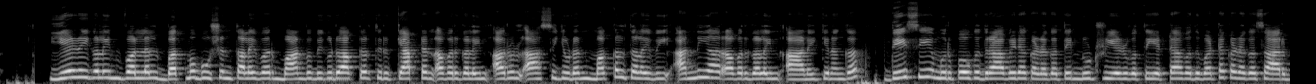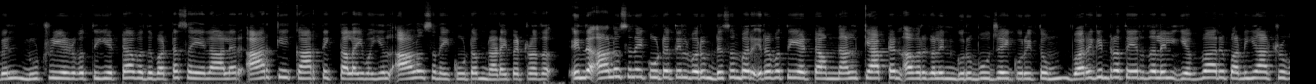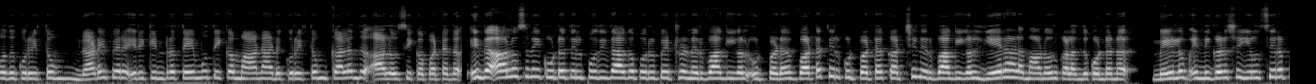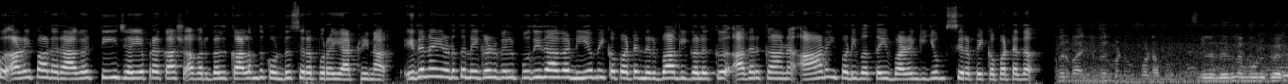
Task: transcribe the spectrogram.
ஏழைகளின் வள்ளல் பத்மபூஷன் தலைவர் மாண்புமிகு டாக்டர் திரு கேப்டன் அவர்களின் அருள் ஆசியுடன் மக்கள் தலைவி அன்னியார் அவர்களின் ஆணைக்கிணங்க தேசிய முற்போக்கு திராவிட கழகத்தின் நூற்றி எழுபத்தி எட்டாவது வட்டக்கழக சார்பில் நூற்றி எழுபத்தி எட்டாவது வட்ட செயலாளர் ஆர் கே கார்த்திக் தலைமையில் ஆலோசனை கூட்டம் நடைபெற்றது. இந்த ஆலோசனை கூட்டத்தில் வரும் டிசம்பர் இருபத்தி எட்டாம் நாள் கேப்டன் அவர்களின் குரு பூஜை குறித்தும் வருகின்ற தேர்தலில் எவ்வாறு பணியாற்றுவது குறித்தும் நடைபெற இருக்கின்ற தேமுதிக மாநாடு குறித்தும் கலந்து ஆலோசிக்கப்பட்டது. இந்த ஆலோசனை கூட்டத்தில் புதிதாக பொறுப்பேற்ற நிர்வாகிகள் உட்பட வட்டத்திற்குட்பட்ட கட்சி நிர்வாகிகள் ஏராளமானோர் கலந்து கொண்டனர். மேலும் இந்நிகழ்ச்சியில் சிறப்பு அழைப்பாளராக டி. ஜெயபிரகாஷ் அவர்கள் கலந்து கொண்டு சிறப்புரையாற்றினார். இதனையடுத்து நிகழ்வில் புதிதாக நியமிக்கப்பட்ட நிர்வாகிகளுக்கு அதற்கான ஆணை படிவத்தை வழங்கியும் சிறப்பிக்கப்பட்டது. மூணு பேர்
